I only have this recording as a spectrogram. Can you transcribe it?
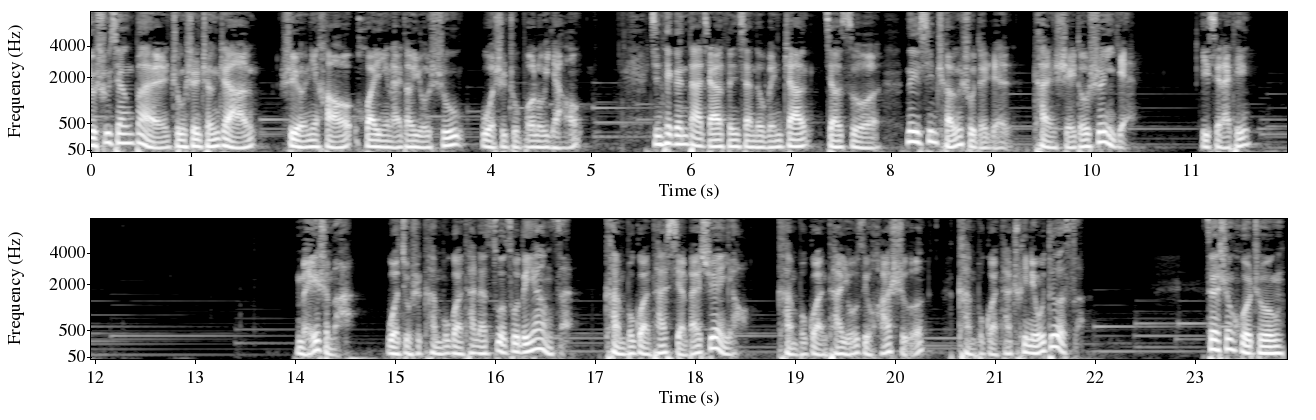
有书相伴，终身成长。室友你好，欢迎来到有书，我是主播路遥。今天跟大家分享的文章叫做《内心成熟的人看谁都顺眼》，一起来听。没什么，我就是看不惯他那做作的样子，看不惯他显摆炫耀，看不惯他油嘴滑舌，看不惯他吹牛嘚瑟。在生活中，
